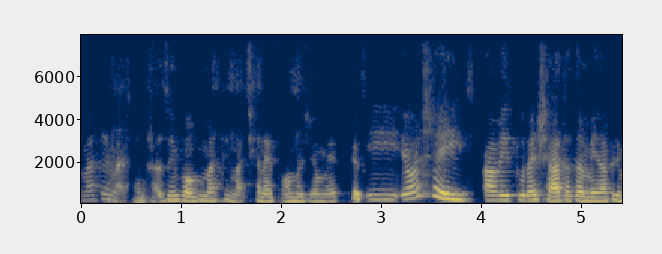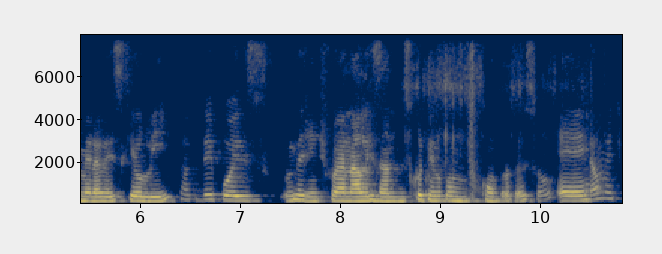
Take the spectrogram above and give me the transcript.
matemática. No caso, envolve matemática, né, formas geométricas. E eu achei a leitura chata também na primeira vez que eu li. Só que depois, quando a gente foi analisando, discutindo com, com o professor, é, realmente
